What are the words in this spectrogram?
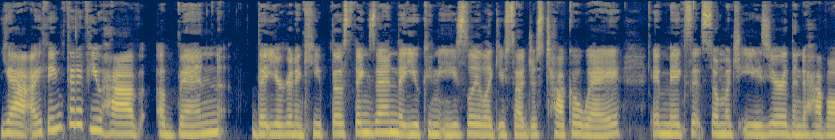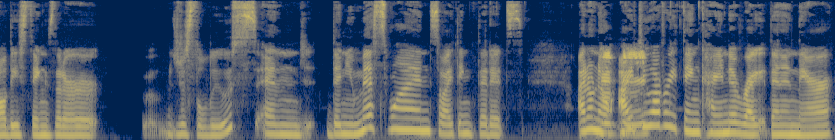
Yeah, I think that if you have a bin that you're going to keep those things in that you can easily like you said just tuck away. It makes it so much easier than to have all these things that are just loose and then you miss one. So i think that it's i don't know. Mm-hmm. i do everything kind of right then and there.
